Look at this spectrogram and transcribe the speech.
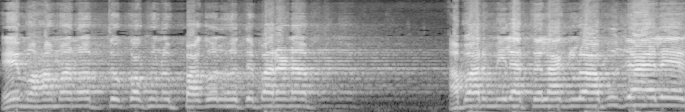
এ মহামানব তো কখনো পাগল হতে পারে না। আবার মিলাতে লাগল আবু জাহেলের।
